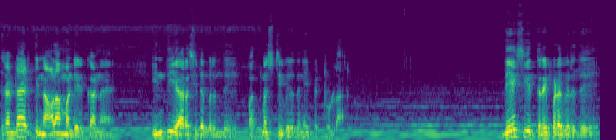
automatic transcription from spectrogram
இரண்டாயிரத்தி நாலாம் ஆண்டிற்கான இந்திய அரசிடமிருந்து பத்மஸ்ரீ விருதினை பெற்றுள்ளார். தேசிய திரைப்பட விருது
